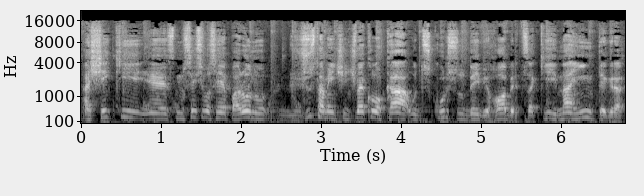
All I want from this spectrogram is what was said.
Achei que, é, não sei se você reparou, no, justamente a gente vai colocar o discurso do Dave Roberts aqui na íntegra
